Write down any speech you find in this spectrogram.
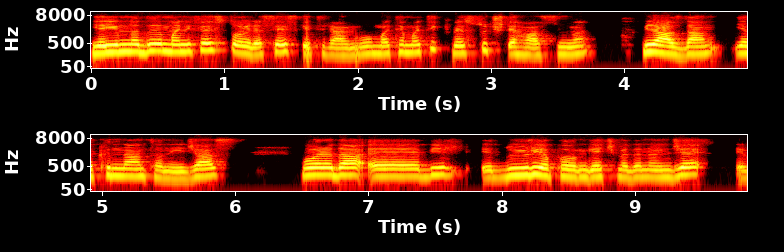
Yayımladığı manifestoyla ses getiren bu matematik ve suç dehasını birazdan yakından tanıyacağız. Bu arada e, bir e, duyuru yapalım geçmeden önce. E,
